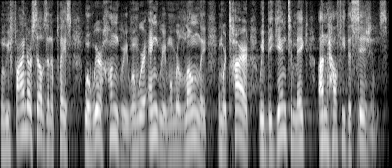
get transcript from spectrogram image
When we find ourselves in a place where we're hungry, when we're angry, when we're lonely and we're tired, we begin to make unhealthy decisions.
